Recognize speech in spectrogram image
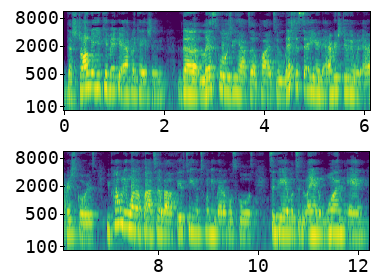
the stronger you can make your application, the less schools you have to apply to. Let's just say you're an average student with average scores. You probably want to apply to about 15 to 20 medical schools to be able to land one and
